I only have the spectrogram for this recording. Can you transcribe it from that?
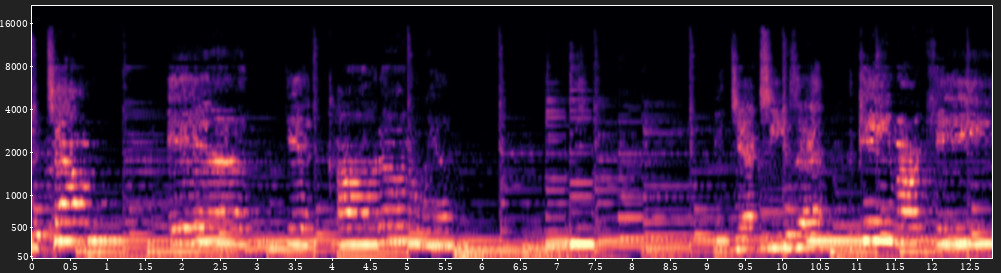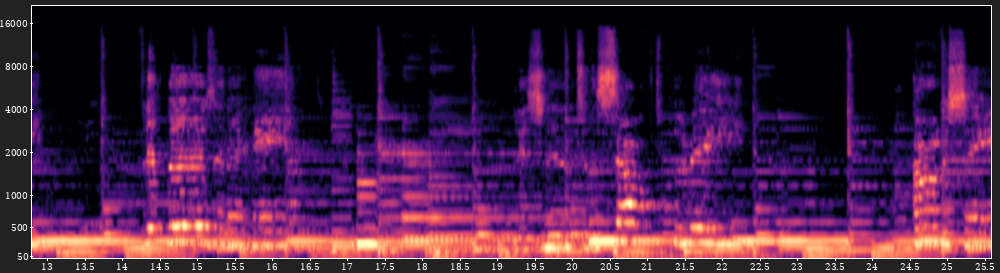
To town and get caught on a whim. And Jack sees at the game arcade flippers in her hand, listening to the soft parade on the sand.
